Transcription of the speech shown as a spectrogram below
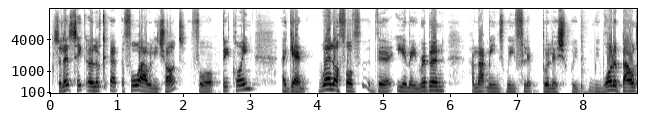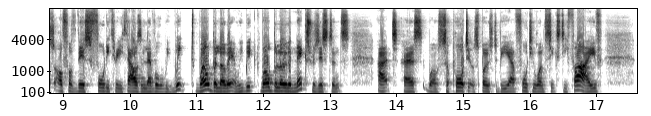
So let's take a look at the four hourly chart for Bitcoin. Again, well off of the EMA ribbon, and that means we flip bullish. We, we want to bounce off of this 43,000 level. We wicked well below it, and we wicked well below the next resistance at, uh, well, support it was supposed to be at 4165.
